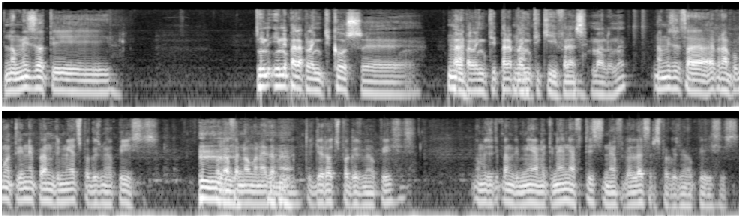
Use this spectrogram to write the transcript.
Νομίζω ότι Είναι, είναι παραπλανητικός, ε, Ναι. παραπλανητη- παραπλανητική η φράση μάλλον. Ε. Νομίζω ότι θα έπρεπε να πούμε ότι είναι η πανδημία της παγκοσμιοποίησης. Πολλά φαινόμενα είδαμε τον καιρό της παγκοσμιοποίησης. Νομίζω ότι η πανδημία με την έννοια αυτής της νεοφιλελεύθερης παγκοσμιοποίησης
